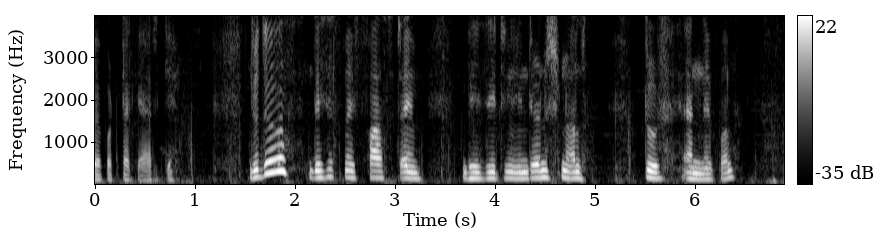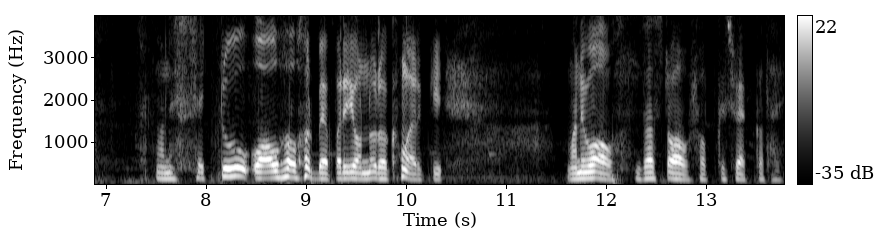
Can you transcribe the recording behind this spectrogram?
ব্যাপারটাকে আর কি। যদিও this is my first time visit in international tour and Nepal মানে একটু ওয়াও হওয়ার ব্যাপারই অন্যরকম আর কি। মানে ওয়াও জাস্ট ওয়াও সব কিছু এক কথায়।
